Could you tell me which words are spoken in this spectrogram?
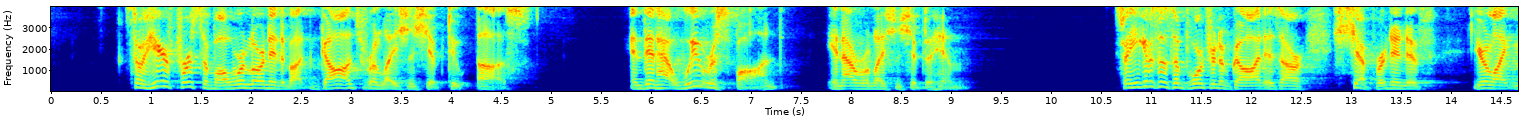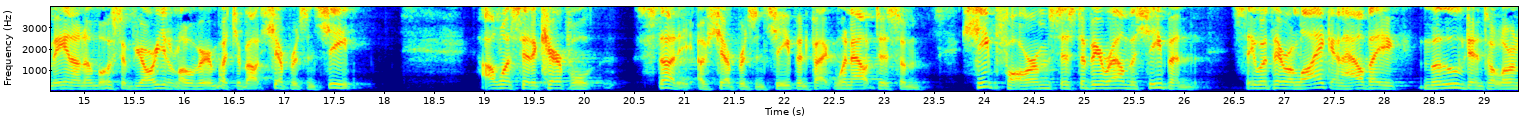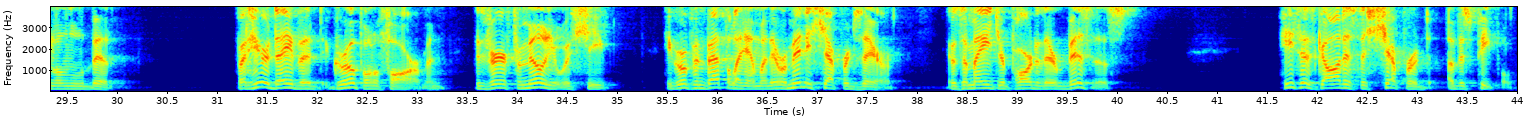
So here, first of all, we're learning about God's relationship to us and then how we respond in our relationship to him. So he gives us a portrait of God as our shepherd. And if you're like me, and I know most of you are, you don't know very much about shepherds and sheep. I once did a careful study of shepherds and sheep. In fact, went out to some sheep farms just to be around the sheep and see what they were like and how they moved and to learn a little bit. But here David grew up on a farm and was very familiar with sheep. He grew up in Bethlehem when there were many shepherds there. It was a major part of their business. He says God is the shepherd of his people.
